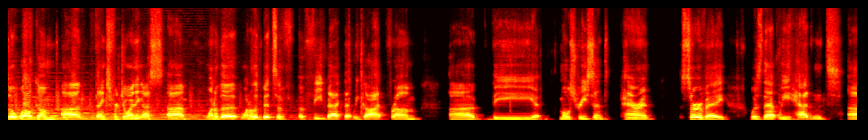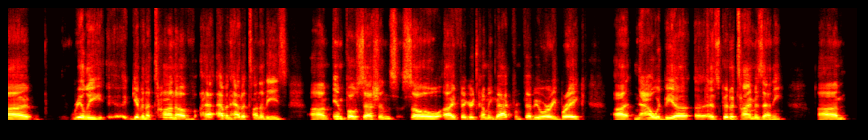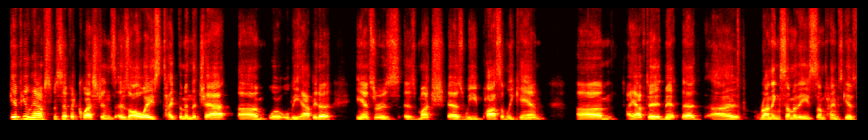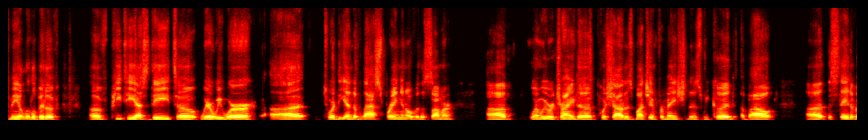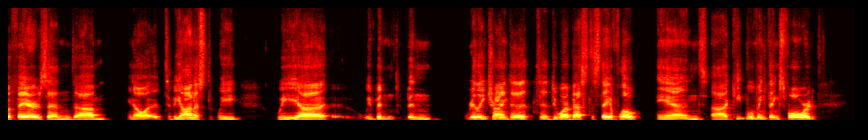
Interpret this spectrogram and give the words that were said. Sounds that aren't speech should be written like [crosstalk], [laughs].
So welcome. Um, thanks for joining us. Um, one of the one of the bits of, of feedback that we got from uh, the most recent parent survey was that we hadn't uh, really given a ton of ha- haven't had a ton of these um, info sessions. So I figured coming back from February break uh, now would be a, a as good a time as any. Um, if you have specific questions, as always, type them in the chat. Um, we'll, we'll be happy to answer as as much as we possibly can. Um, I have to admit that uh, running some of these sometimes gives me a little bit of of PTSD to where we were uh, toward the end of last spring and over the summer uh, when we were trying to push out as much information as we could about uh, the state of affairs. And um, you know, uh, to be honest, we we uh, we've been been really trying to to do our best to stay afloat and uh, keep moving things forward.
